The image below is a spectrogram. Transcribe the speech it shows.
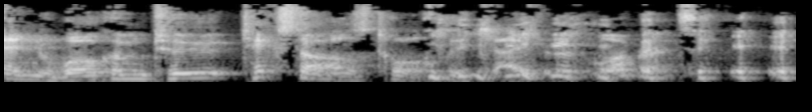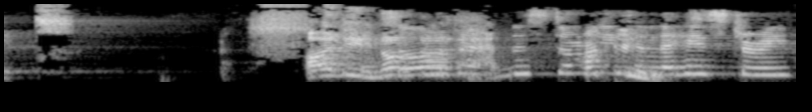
and welcome to Textiles Talk with Davydd and I did not know that. The stories and the history.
